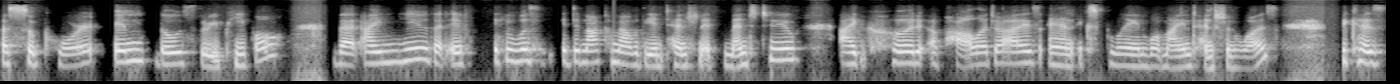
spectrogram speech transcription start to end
a support in those three people that I knew that if if it was it did not come out with the intention it meant to i could apologize and explain what my intention was because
